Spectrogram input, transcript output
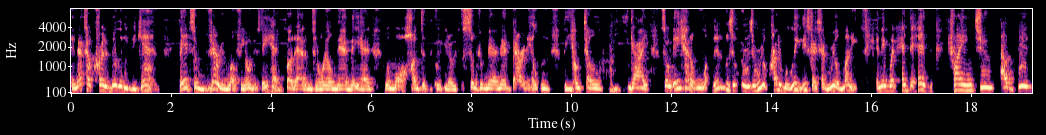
and that's how credibility began. They had some very wealthy owners. They had Bud Adams, an oil man. They had Lamar Hunt, you know, the silver man. They had Barron Hilton, the hotel guy. So they had a it was a, it was a real credible league. These guys had real money, and they went head to head trying to outbid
